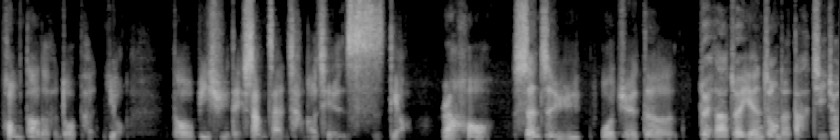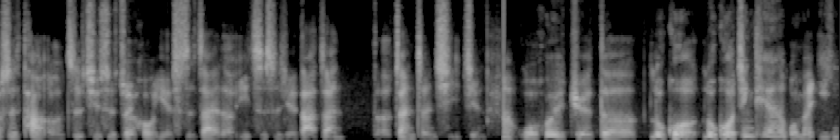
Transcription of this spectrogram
碰到的很多朋友都必须得上战场，而且死掉。然后，甚至于，我觉得对他最严重的打击就是他儿子，其实最后也死在了一次世界大战的战争期间。那我会觉得，如果如果今天我们以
